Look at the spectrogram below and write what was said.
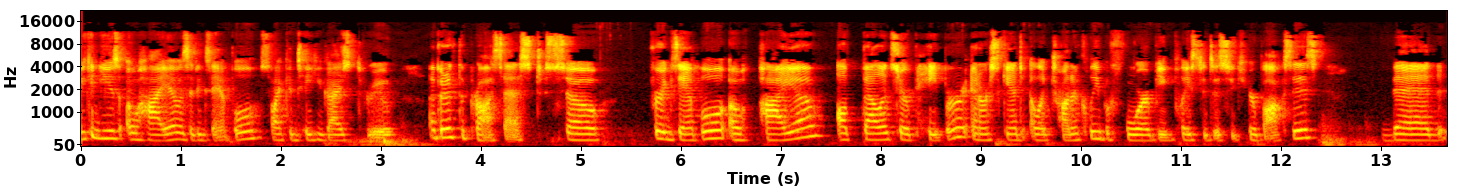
we can use Ohio as an example. So I can take you guys through a bit of the process. So for example, Ohio, all ballots are paper and are scanned electronically before being placed into secure boxes. Then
